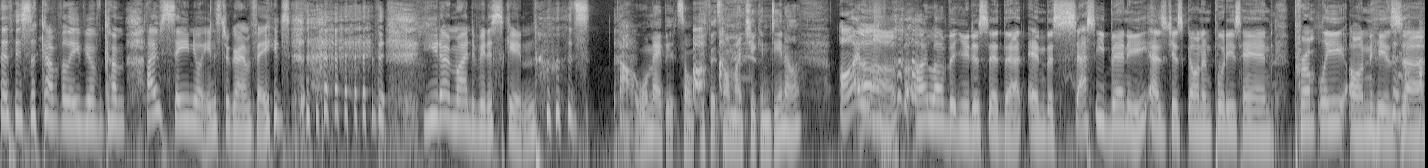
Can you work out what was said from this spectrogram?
this I can't believe you've come. I've seen your Instagram feed. you don't mind a bit of skin. It's- Oh, well, maybe it's on, if it's on my chicken dinner. I Oh. love, I love that you just said that. And the sassy Benny has just gone and put his hand promptly on his uh,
